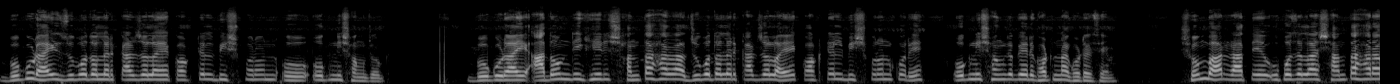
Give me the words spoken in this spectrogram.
বগুড়ায় যুবদলের কার্যালয়ে ককটেল বিস্ফোরণ ও অগ্নিসংযোগ। বগুড়ায় আদমদিঘির সান্তাহারা যুবদলের কার্যালয়ে ককটেল বিস্ফোরণ করে অগ্নিসংযোগের ঘটনা ঘটেছে। সোমবার রাতে উপজেলার সান্তাহারা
